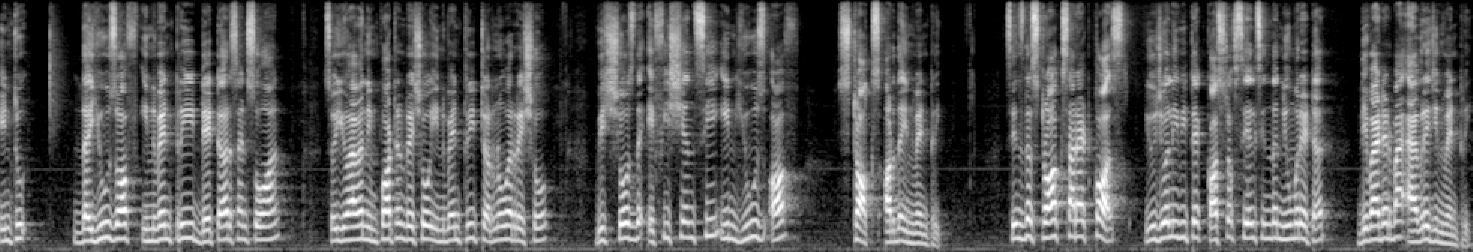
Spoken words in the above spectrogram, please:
into the use of inventory, debtors and so on so, you have an important ratio inventory turnover ratio which shows the efficiency in use of stocks or the inventory. Since the stocks are at cost, usually we take cost of sales in the numerator divided by average inventory.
